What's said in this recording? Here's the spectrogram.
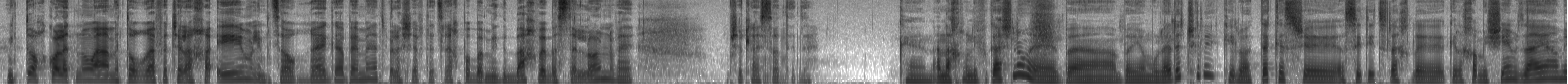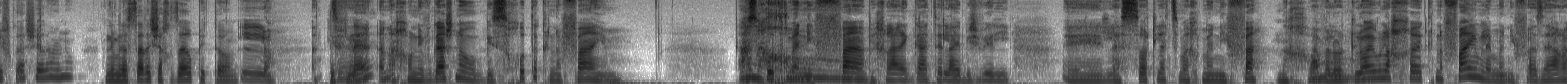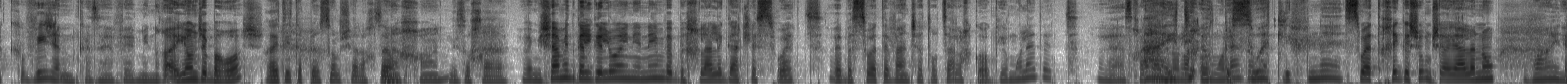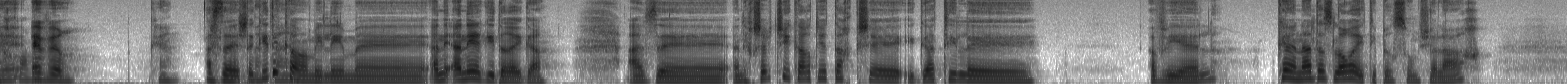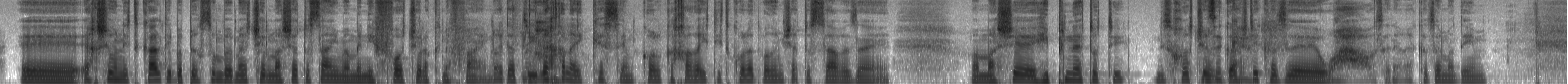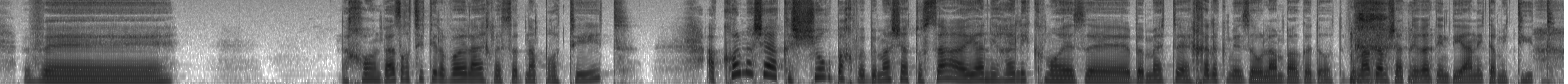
מתוך כל התנועה המטורפת של החיים, למצוא רגע באמת ולשבת אצלך פה במטבח ובסלון ופשוט לעשות את זה. כן, אנחנו נפגשנו אה, ב- ביום הולדת שלי, כאילו הטקס שעשיתי אצלך לגיל 50, זה היה המפגש שלנו? אני מנסה לשחזר פתאום. לא. לפני? אנחנו נפגשנו בזכות הכנפיים. אה, בזכות נכון. מניפה, בכלל הגעת אליי בשביל אה, לעשות לעצמך מניפה. נכון. אבל עוד לא היו לך אה, כנפיים למניפה, זה היה רק vision כזה, ומין רעיון שבראש. ראיתי את הפרסום שלך, זהו. נכון. אני זוכרת. ומשם התגלגלו העניינים, ובכלל הגעת לסוואט, ובסוואט הבנת שאת רוצה לחגוג יום הולדת. ואז אה, חגגנו הייתי לך יום עוד הולדת. בסואט לפני. סוואט הכי גשום שהיה לנו וואי, אה, נכון. ever. כן. אז אה, תגידי. כמה מילים, אה, אני, אני אגיד רגע. אז אה, אני חושבת שהכרתי אותך כשהגעתי לאביאל. כן, עד אז לא ראיתי פרסום שלך. אה, איכשהו נתקלתי בפרסום באמת של מה שאת עושה עם המניפות של הכנפיים. לא יודעת, זה נכון. ילך עליי קסם, כל, ככה ראיתי את כל הדברים שאת עושה, וזה ממש אה, הפנט אותי. אני זוכרת שהרגשתי. כזה, וואו, זה נראה כזה מדהים. ו... נכון, ואז רציתי לבוא אלייך לסדנה פרטית. הכל מה שהיה קשור בך ובמה שאת עושה היה נראה לי כמו איזה, באמת אה, חלק מאיזה עולם באגדות. ומה גם שאת נראית אינדיאנית אמיתית.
